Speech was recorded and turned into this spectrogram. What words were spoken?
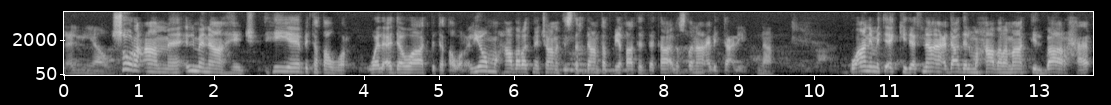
العلمية و... صورة عامة المناهج هي بتطور والأدوات بتطور، اليوم محاضرتنا كانت استخدام تطبيقات الذكاء الاصطناعي بالتعليم، نعم. وأنا متأكد أثناء أعداد المحاضرة مالتي البارحة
